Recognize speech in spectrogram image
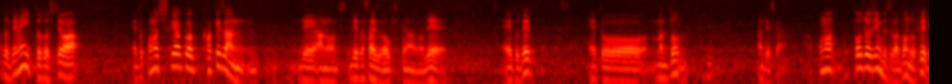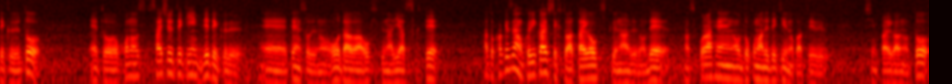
あとデメリットとしては、えーと、この縮約は掛け算であのデータサイズが大きくなるので、えーとでえっ、ー、とまあどなんていうんですかねこの登場人物がどんどん増えてくると,、えーと、この最終的に出てくる、えー、転送でのオーダーが大きくなりやすくてあと掛け算を繰り返していくと値が大きくなるので、まあ、そこら辺をどこまでできるのかっていう心配があるのと,、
